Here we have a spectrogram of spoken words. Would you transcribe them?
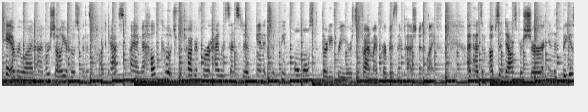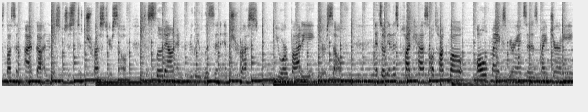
Hey everyone. I'm rochelle your host for this podcast. I am a health coach photographer highly sensitive and it took me almost 33 years to find my purpose and passionate life I've had some ups and downs for sure, and the biggest lesson I've gotten is just to trust yourself, to slow down and really listen and trust your body, yourself. And so, in this podcast, I'll talk about all of my experiences, my journey,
